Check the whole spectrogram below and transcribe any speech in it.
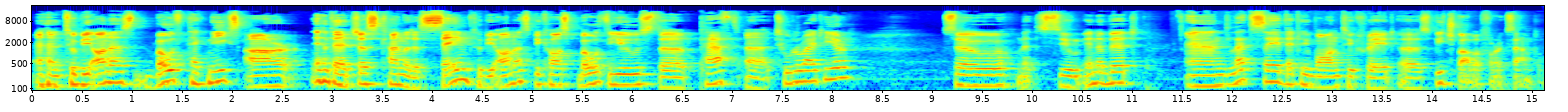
And to be honest, both techniques are, they're just kind of the same to be honest, because both use the path uh, tool right here. So let's zoom in a bit. And let's say that we want to create a speech bubble, for example.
